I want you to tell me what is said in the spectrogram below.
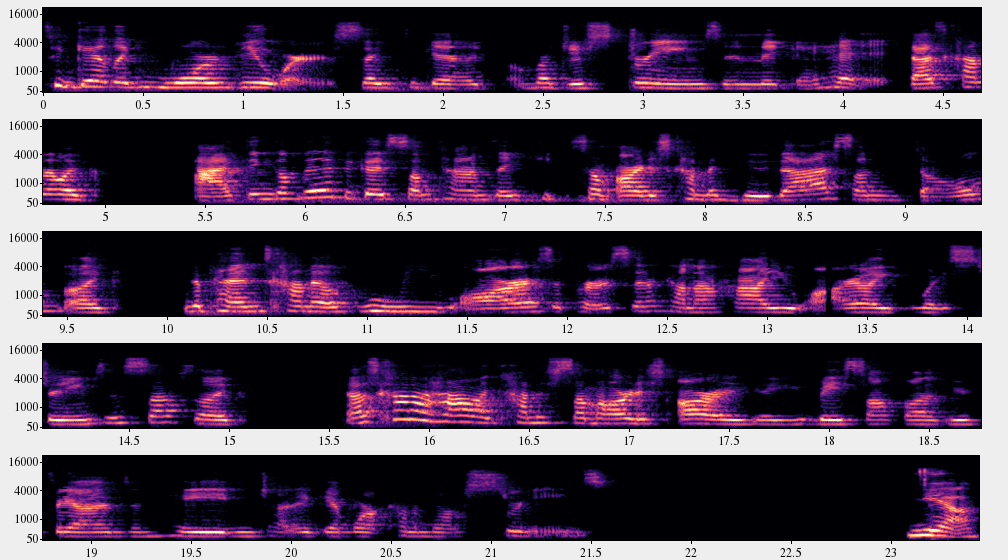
to get like more viewers, like to get like, a bunch of streams and make a hit. That's kind of like I think of it because sometimes like some artists kind of do that, some don't. Like depends kind of who you are as a person, kind of how you are like with streams and stuff. So like that's kind of how like kind of some artists are. You, know, you based off of your fans and hate and trying to get more kind of more streams. Yeah.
